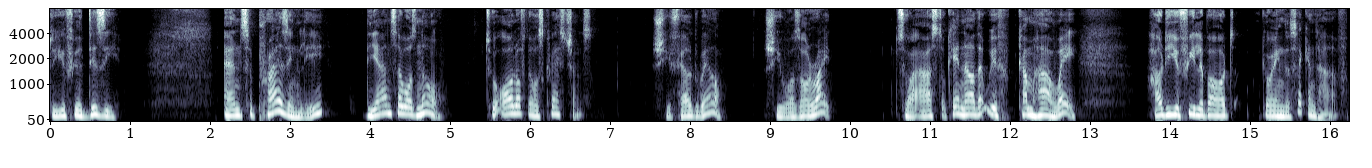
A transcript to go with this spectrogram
Do you feel dizzy? And surprisingly, the answer was no to all of those questions. She felt well. She was all right. So I asked, okay, now that we've come halfway, how do you feel about going the second half?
